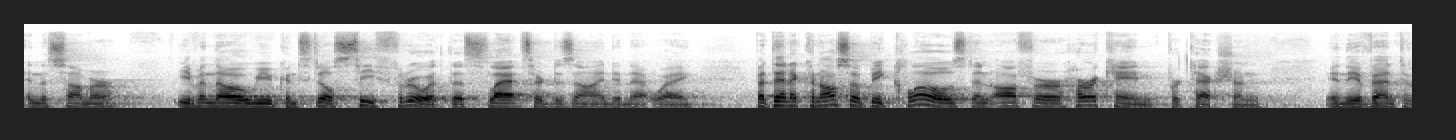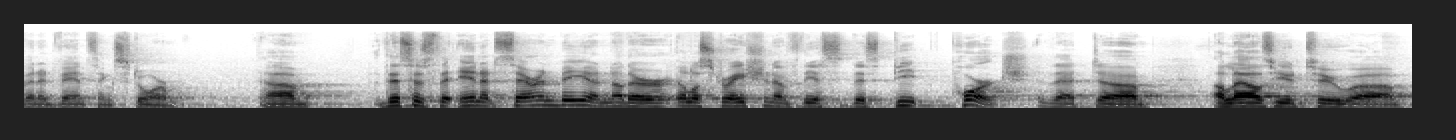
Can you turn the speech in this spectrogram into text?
in the summer, even though you can still see through it. The slats are designed in that way. But then it can also be closed and offer hurricane protection in the event of an advancing storm. Um, this is the inn at Serenbe, another illustration of this, this deep porch that uh, allows you to uh,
